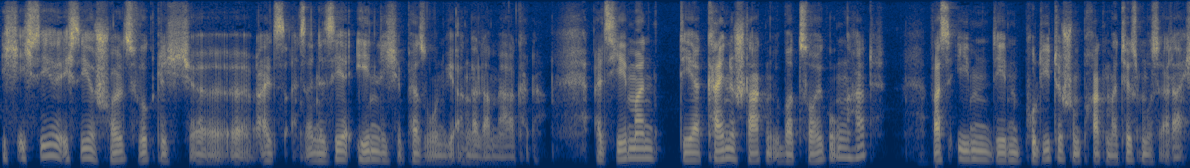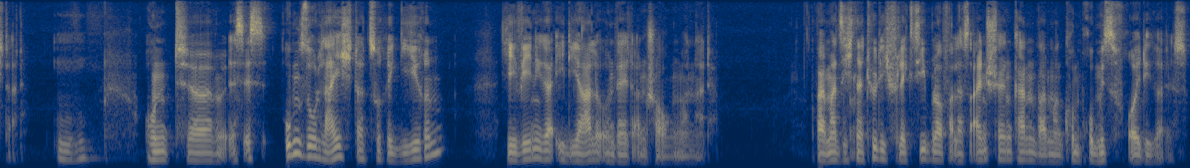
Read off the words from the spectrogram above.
ich, ich, sehe, ich sehe Scholz wirklich äh, als, als eine sehr ähnliche Person wie Angela Merkel. Als jemand, der keine starken Überzeugungen hat, was ihm den politischen Pragmatismus erleichtert. Mhm. Und äh, es ist umso leichter zu regieren, je weniger Ideale und Weltanschauungen man hat. weil man sich natürlich flexibel auf alles einstellen kann, weil man kompromissfreudiger ist.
